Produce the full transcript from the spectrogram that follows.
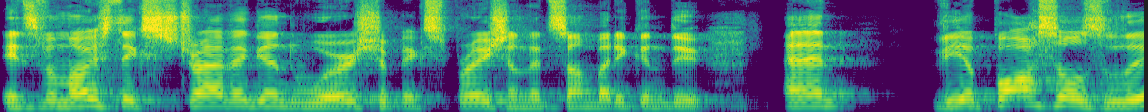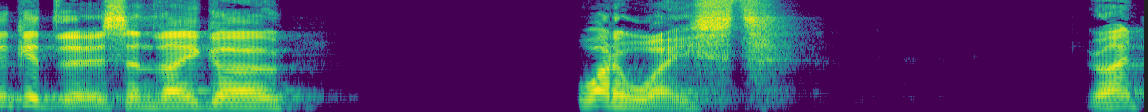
It's the most extravagant worship expression that somebody can do. And the apostles look at this and they go, What a waste. Right?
